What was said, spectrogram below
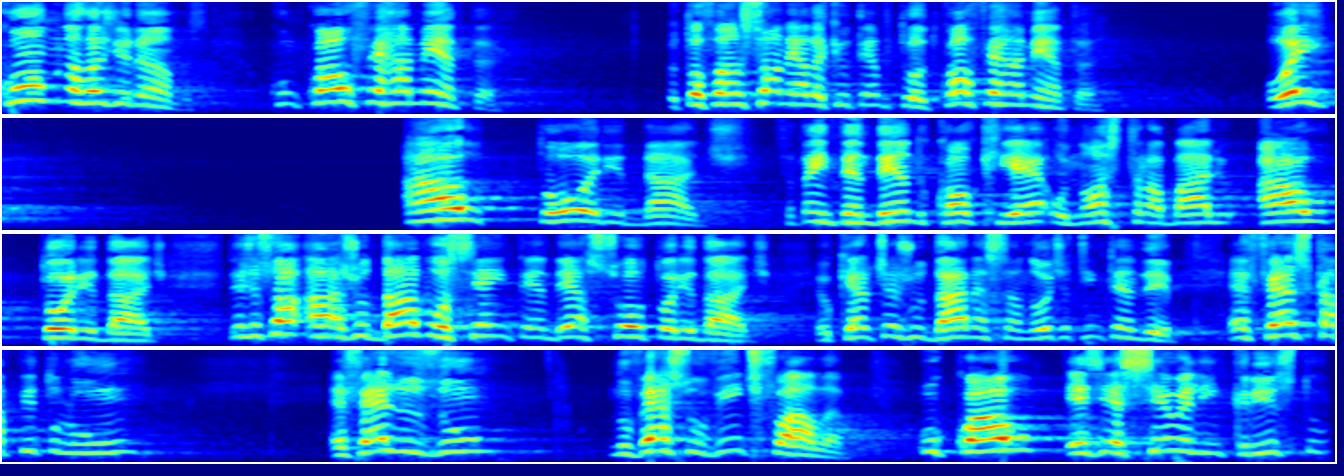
Como nós agiremos? Com qual ferramenta? Eu estou falando só nela aqui o tempo todo. Qual ferramenta? Oi? Autoridade. Você está entendendo qual que é o nosso trabalho? Autoridade. Deixa eu só ajudar você a entender a sua autoridade. Eu quero te ajudar nessa noite a te entender. Efésios capítulo 1. Efésios 1, no verso 20 fala: o qual exerceu ele em Cristo,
